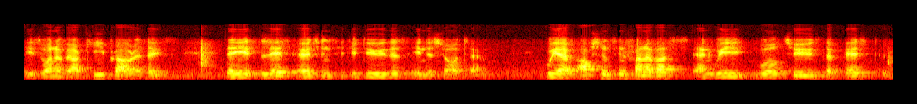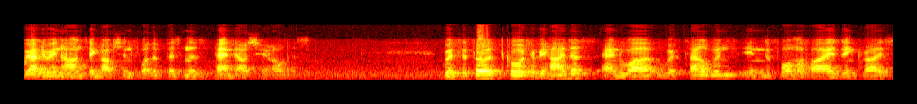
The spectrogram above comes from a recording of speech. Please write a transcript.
is one of our key priorities, there is less urgency to do this in the short term. We have options in front of us, and we will choose the best value-enhancing option for the business and our shareholders. With the third quarter behind us and with tailwinds in the form of higher zinc price,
